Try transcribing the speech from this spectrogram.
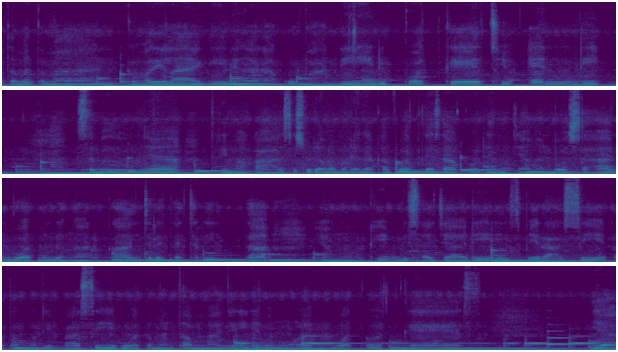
Teman-teman, kembali lagi dengan aku Fani di podcast UND Sebelumnya, terima kasih sudah mau mendengarkan podcast aku. Dan jangan bosan buat mendengarkan cerita-cerita yang mungkin bisa jadi inspirasi atau motivasi buat teman-teman yang ingin memulai membuat podcast. Ya,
